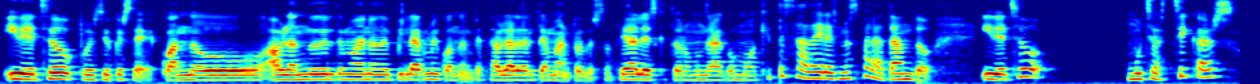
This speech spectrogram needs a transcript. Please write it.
Y de hecho, pues yo qué sé, cuando, hablando del tema de no depilarme, cuando empecé a hablar del tema en redes sociales, que todo el mundo era como, qué pesada eres, no es para tanto. Y de hecho, muchas chicas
